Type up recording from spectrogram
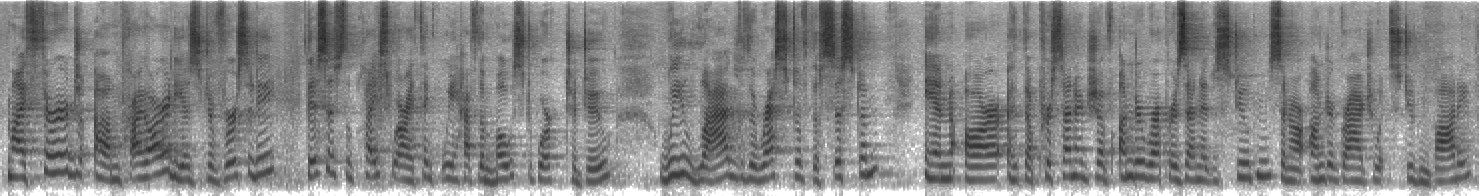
My third um, priority is diversity. This is the place where I think we have the most work to do. We lag the rest of the system in our, the percentage of underrepresented students in our undergraduate student body.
